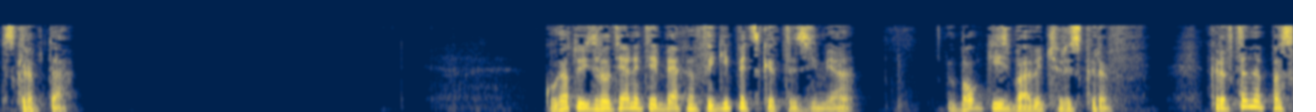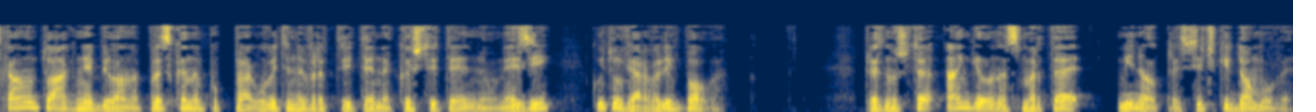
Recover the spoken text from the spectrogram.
скръпта. Когато израелтяните бяха в египетската земя, Бог ги избави чрез кръв. Кръвта на пасхалното агне била напръскана по праговете на вратите на къщите на онези, които вярвали в Бога. През нощта ангела на смъртта е минал през всички домове.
